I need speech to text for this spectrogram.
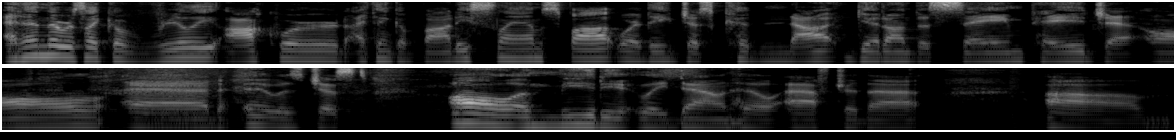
And then there was like a really awkward, I think, a body slam spot where they just could not get on the same page at all. And it was just all immediately downhill after that. Um,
